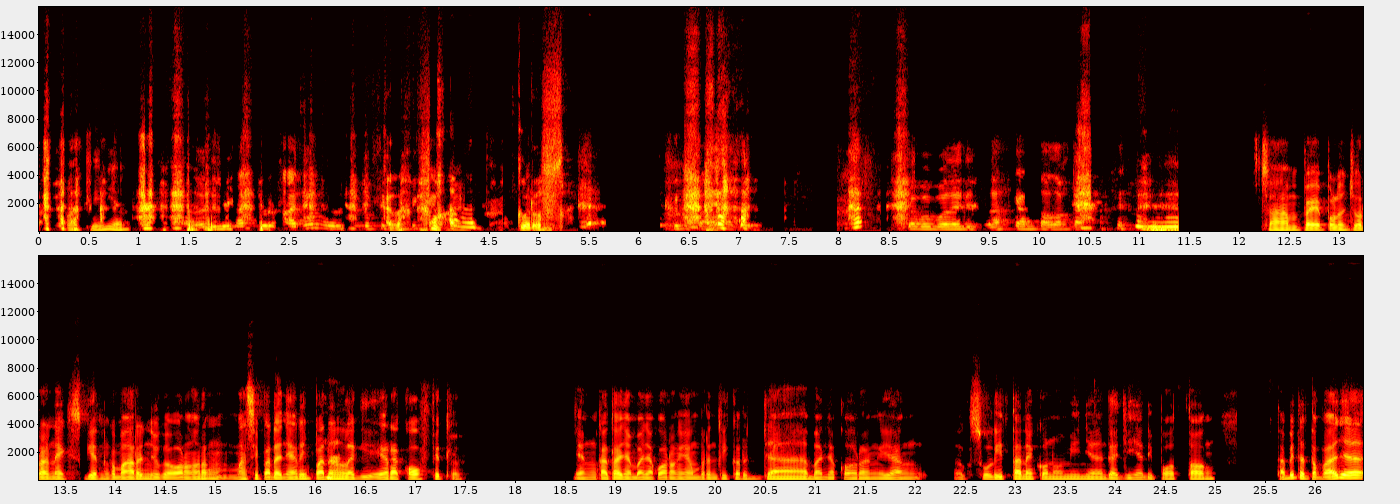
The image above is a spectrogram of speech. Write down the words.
makin. kalau dilihat kurvanya cukup Kalau- signifikan kurus. Kurvanya. coba boleh dijelaskan tolong kan Sampai peluncuran next gen kemarin juga orang-orang masih pada nyari padahal lagi era Covid loh. Yang katanya banyak orang yang berhenti kerja, banyak orang yang kesulitan ekonominya, gajinya dipotong. Tapi tetap aja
